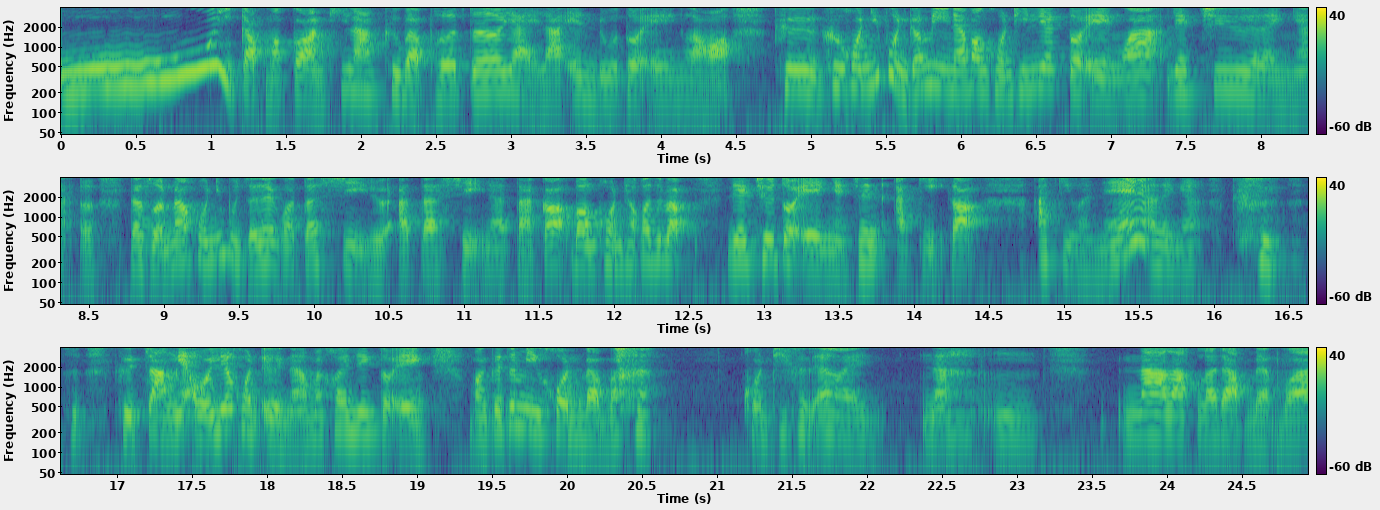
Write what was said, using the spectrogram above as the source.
อุ้ยกลับมาก่อนที่รักคือแบบเพอร์เจอร์ใหญ่ละเอ็นดูตัวเองเหรอ คือคือคนญี่ปุ่นก็มีนะ บางคนที่เรียกตัวเองว่าเรียกชื่ออะไรเงี้ยเออแต่ส่วนมากคนญี่ปุ่นจะเรียกว่าตาชิหรืออาตาชินะแต่ก็บางคนเขาก็จะแบบเรียกชื่อตัวเอง อย่างเช่นอากิก็อากิวะเนะอะไรเงี้ยคือคือจังเนี่ยเอาไว้เรียกคนอื่นนะไม่ค่อยเรียกตัวเอง มันก็จะมีคนแบบว่า คนที่เขาเรียกอะไรนะน่ารักระดับแบบว่า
